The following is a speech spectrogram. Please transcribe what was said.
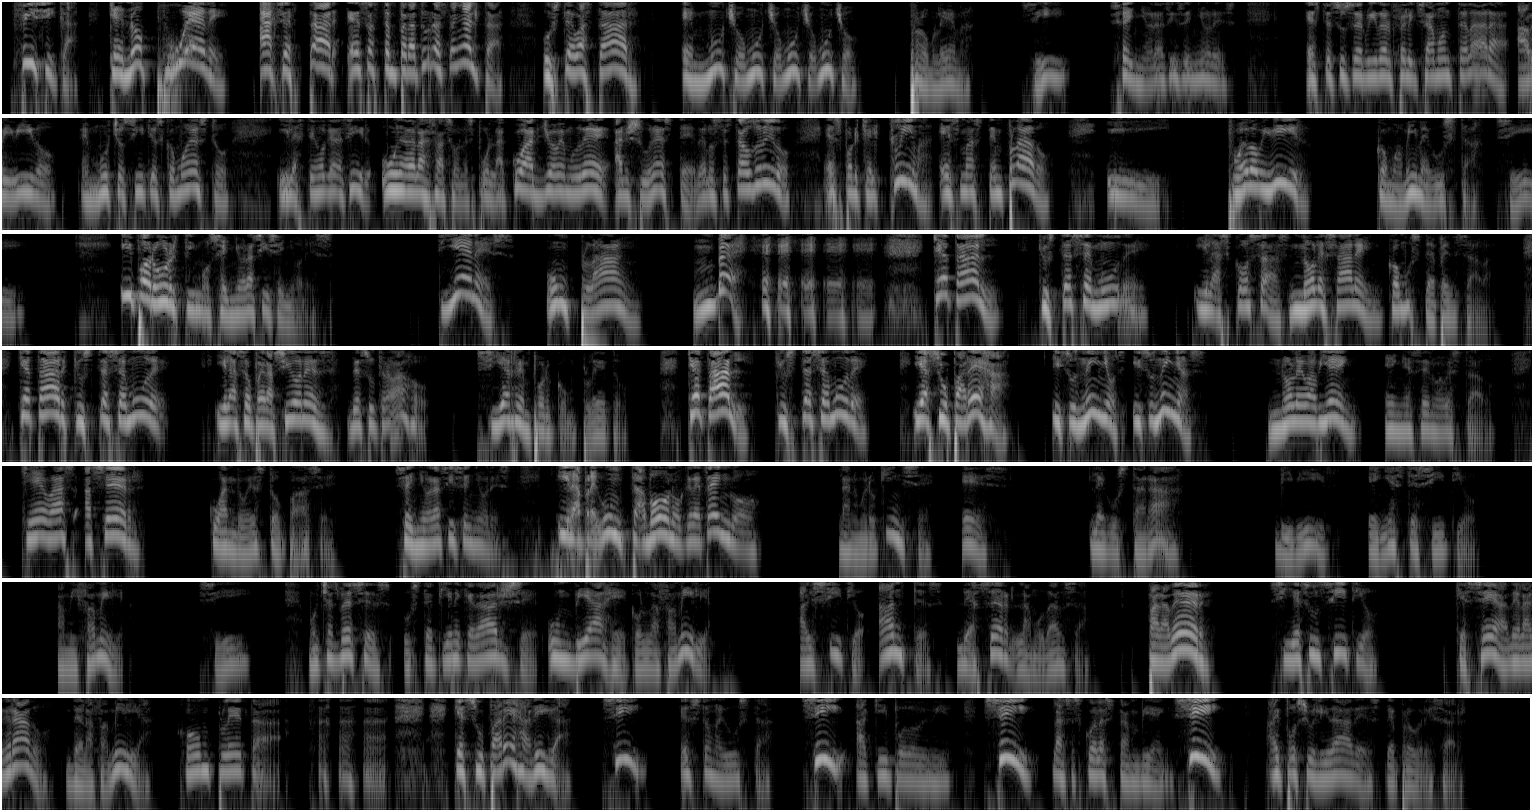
física que no puede aceptar esas temperaturas tan altas, usted va a estar en mucho, mucho, mucho, mucho problema. Sí, señoras y señores, este su servidor Félix Amontelara ha vivido en muchos sitios como esto y les tengo que decir, una de las razones por la cual yo me mudé al sureste de los Estados Unidos es porque el clima es más templado y puedo vivir como a mí me gusta. Sí. Y por último, señoras y señores, tienes un plan B. ¿Qué tal que usted se mude y las cosas no le salen como usted pensaba? ¿Qué tal que usted se mude y las operaciones de su trabajo cierren por completo. ¿Qué tal que usted se mude y a su pareja y sus niños y sus niñas no le va bien en ese nuevo estado? ¿Qué vas a hacer cuando esto pase? Señoras y señores, y la pregunta bono que le tengo, la número 15, es, ¿le gustará vivir en este sitio a mi familia? Sí. Muchas veces usted tiene que darse un viaje con la familia al sitio antes de hacer la mudanza para ver si es un sitio que sea del agrado de la familia completa. que su pareja diga, sí, esto me gusta. Sí, aquí puedo vivir. Sí, las escuelas también. Sí, hay posibilidades de progresar.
